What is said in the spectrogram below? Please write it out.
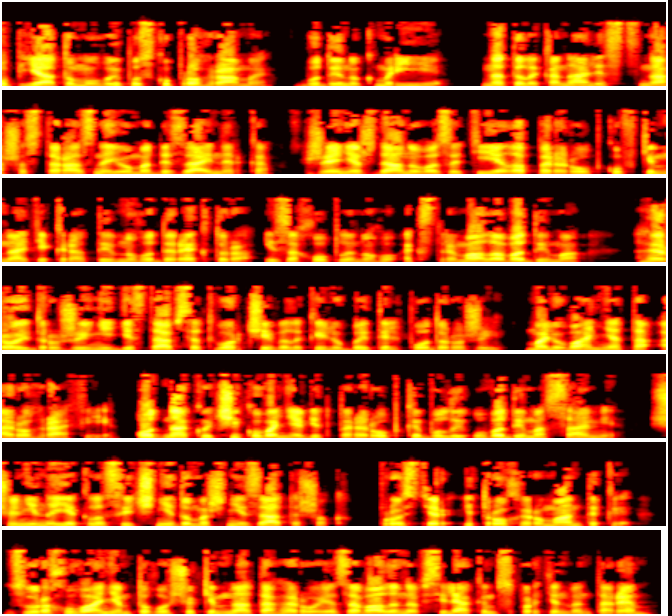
У п'ятому випуску програми Будинок мрії на телеканалі наша стара знайома дизайнерка Женя Жданова затіяла переробку в кімнаті креативного директора і захопленого екстремала Вадима. Герой дружині дістався творчий великий любитель подорожей, малювання та аерографії. Однак очікування від переробки були у Вадима самі, що ні не є класичні домашній затишок, простір і трохи романтики, з урахуванням того, що кімната героя завалена всіляким спортінвентарем,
